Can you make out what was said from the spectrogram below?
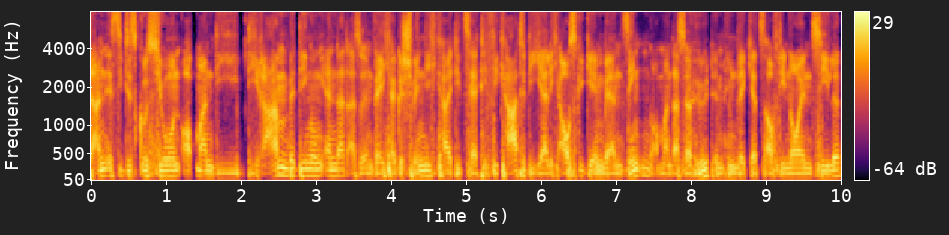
Dann ist die Diskussion, ob man die, die Rahmenbedingungen ändert, also in welcher Geschwindigkeit die Zertifikate, die jährlich ausgegeben werden, sinken, ob man das erhöht im Hinblick jetzt auf die neuen Ziele.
